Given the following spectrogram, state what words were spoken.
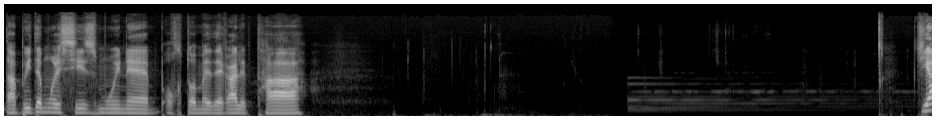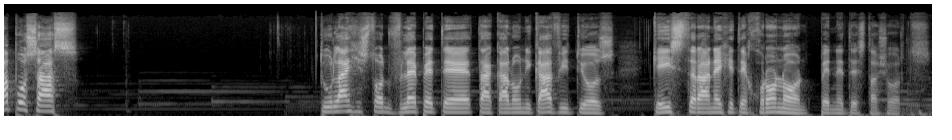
τα πείτε μου εσείς μου είναι 8 με 10 λεπτά. Και από εσάς τουλάχιστον βλέπετε τα κανονικά βίντεος και ύστερα αν έχετε χρόνο παίρνετε στα shorts.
